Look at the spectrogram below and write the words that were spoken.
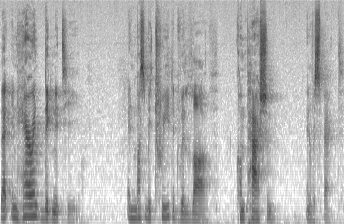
that inherent dignity and must be treated with love, compassion, and respect.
